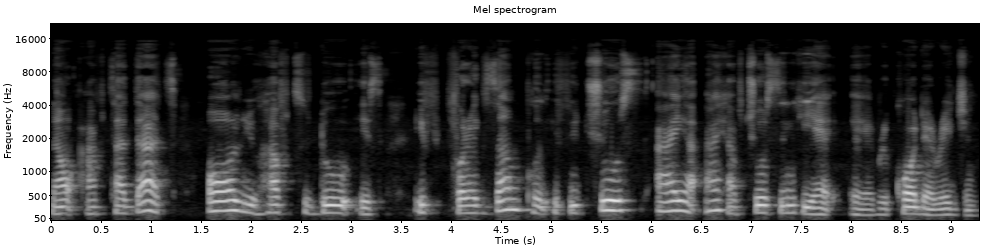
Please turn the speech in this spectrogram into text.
Now after that all you have to do is if for example if you choose i i have chosen here a recorder region.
